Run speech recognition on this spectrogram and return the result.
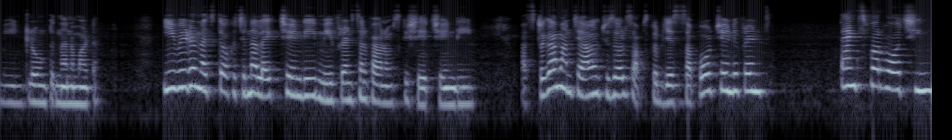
మీ ఇంట్లో ఉంటుందన్నమాట. ఈ వీడియో నచ్చితే ఒక చిన్న లైక్ చేయండి మీ ఫ్రెండ్స్ అండ్ ఫ్యామిలీస్కి షేర్ చేయండి. ఫస్ట్గా మన ఛానల్ చూసేవాళ్ళు సబ్స్క్రైబ్ చేసి సపోర్ట్ చేయండి ఫ్రెండ్స్. థ్యాంక్స్ ఫర్ వాచింగ్.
